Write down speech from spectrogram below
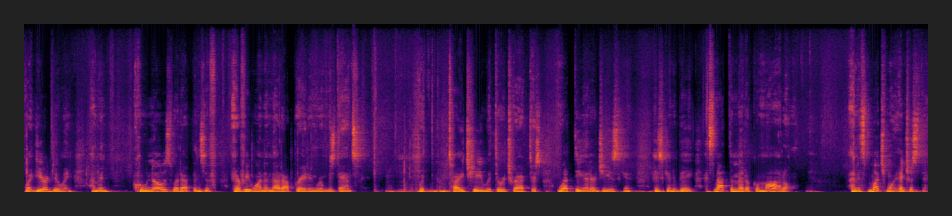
what you're doing. I mean, who knows what happens if everyone in that operating room is dancing with Tai Chi, with the retractors, what the energy is, is going to be. It's not the medical model. And it's much more interesting.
